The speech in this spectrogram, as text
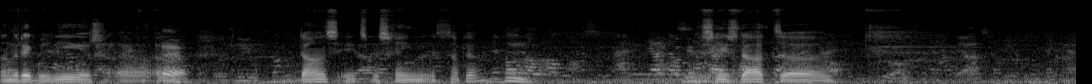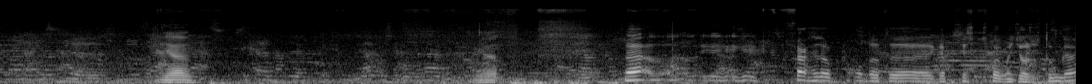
Een regulier uh, ja, dans iets. Misschien, snap je? Hmm. Misschien is dat. ja. Ja. Nou, ik, ik, vraag zit ook omdat uh, ik heb gisteren gesproken met Jozef Tunga,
